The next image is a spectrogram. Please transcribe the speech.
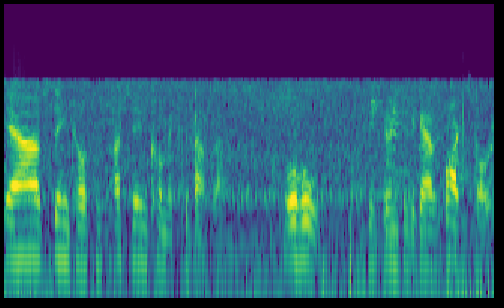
Yeah, I've seen. I've seen comics about that. Oh, he's going to the garage. Quite sorry.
